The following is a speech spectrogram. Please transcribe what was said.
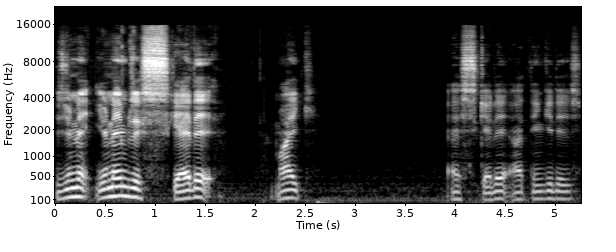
Is your name your name's Skedit? Mike. Let's get it. I think it is.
